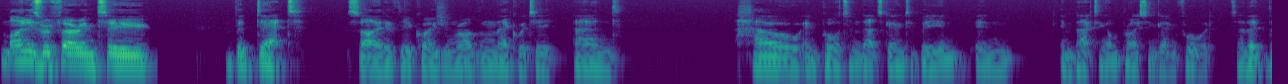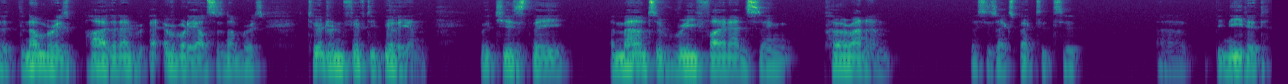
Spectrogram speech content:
Mine is referring to the debt side of the equation rather than equity and how important that's going to be in, in impacting on pricing going forward. So the, the, the number is higher than every, everybody else's number. It's 250 billion, which is the amount of refinancing per annum. This is expected to uh, be needed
